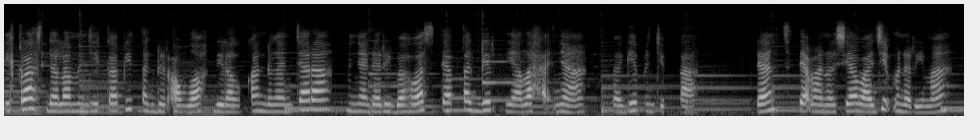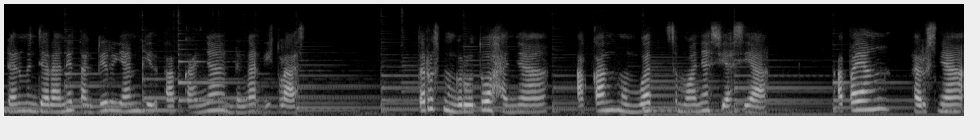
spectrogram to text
Ikhlas dalam menjikapi takdir Allah dilakukan dengan cara menyadari bahwa setiap takdir ialah haknya bagi pencipta dan setiap manusia wajib menerima dan menjalani takdir yang ditetapkannya dengan ikhlas. Terus menggerutu hanya akan membuat semuanya sia-sia. Apa yang harusnya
